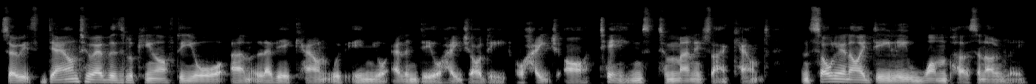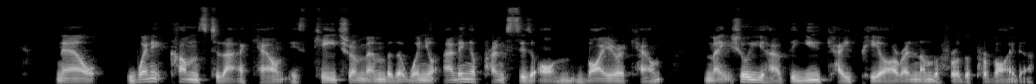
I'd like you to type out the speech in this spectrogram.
So it's down to whoever's looking after your um, levy account within your L&D or HRD or HR teams to manage that account, and solely and ideally one person only. Now, when it comes to that account, it's key to remember that when you're adding apprentices on via your account, make sure you have the UK PRN number for the provider.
